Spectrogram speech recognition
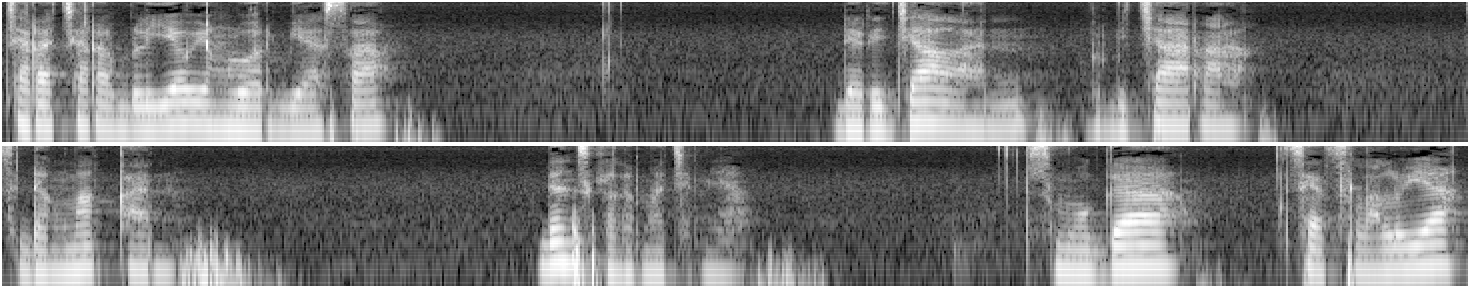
cara-cara beliau yang luar biasa, dari jalan, berbicara, sedang makan, dan segala macamnya. Semoga Sehat selalu ya.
